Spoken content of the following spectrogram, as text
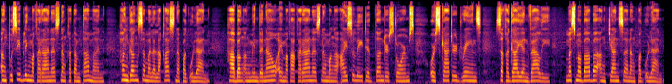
ang posibleng makaranas ng katamtaman hanggang sa malalakas na pag-ulan, habang ang Mindanao ay makakaranas ng mga isolated thunderstorms or scattered rains sa Cagayan Valley, mas mababa ang tsansa ng pag-ulan.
